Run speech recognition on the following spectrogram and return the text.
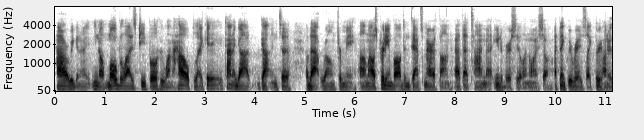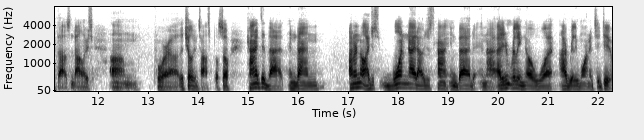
How are we going to, you know, mobilize people who want to help? Like it, kind of got got into that realm for me. Um, I was pretty involved in dance marathon at that time at University of Illinois, so I think we raised like three hundred thousand um, dollars for uh, the children's hospital. So kind of did that, and then I don't know. I just one night I was just kind of in bed, and I, I, didn't really know what I really wanted to do.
